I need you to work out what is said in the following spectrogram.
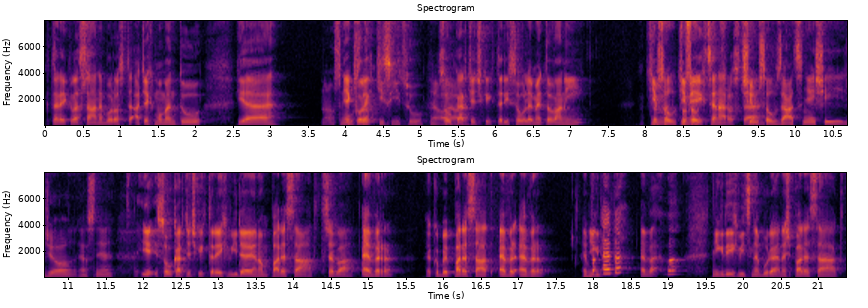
který klesá nebo roste. A těch momentů je No, spousta. několik tisíců. Jo, jsou jo. kartičky, které jsou limitované, tím, jsou- to tím jsou- jejich cena roste. Čím jsou vzácnější, že jo, jasně. Je, jsou kartičky, kterých vyjde jenom 50 třeba, ever, jakoby 50 ever ever. Nikdy- Eva? Eva, Eva. Nikdy jich víc nebude než 50,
